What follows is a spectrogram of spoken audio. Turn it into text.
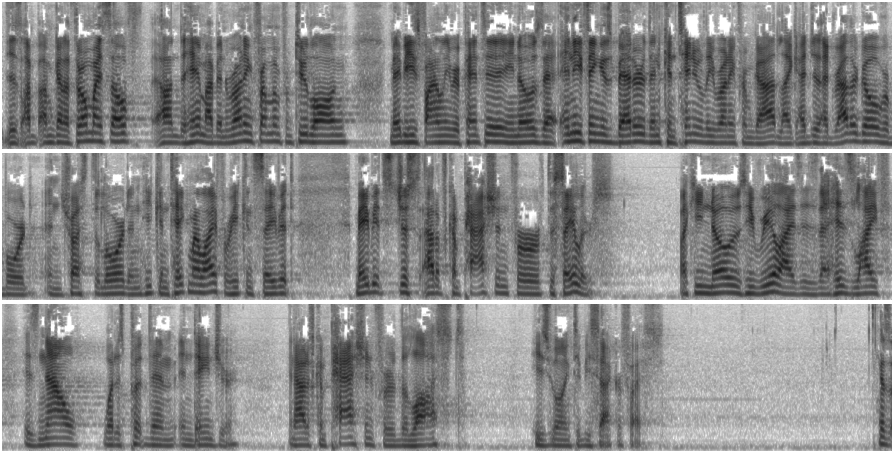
just, I'm, I'm going to throw myself onto him. I've been running from him for too long. Maybe he's finally repented and he knows that anything is better than continually running from God. Like, I I'd rather go overboard and trust the Lord, and he can take my life or he can save it. Maybe it's just out of compassion for the sailors. Like, he knows, he realizes that his life is now what has put them in danger. And out of compassion for the lost, he's willing to be sacrificed. Because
